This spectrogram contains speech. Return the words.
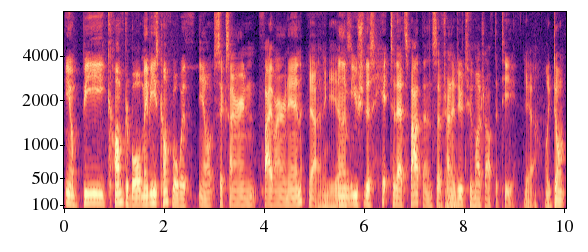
you know be comfortable maybe he's comfortable with you know six iron five iron in yeah, I think he is. and then you should just hit to that spot then instead of trying to do too much off the tee yeah, like don't,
